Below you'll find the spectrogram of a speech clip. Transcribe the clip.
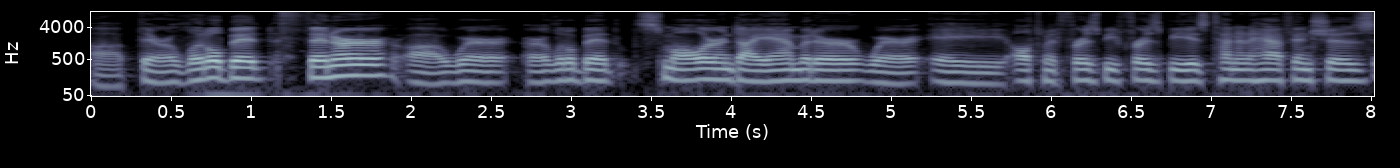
Uh, they're a little bit thinner, uh, where are a little bit smaller in diameter. Where a ultimate frisbee frisbee is ten and a half inches,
